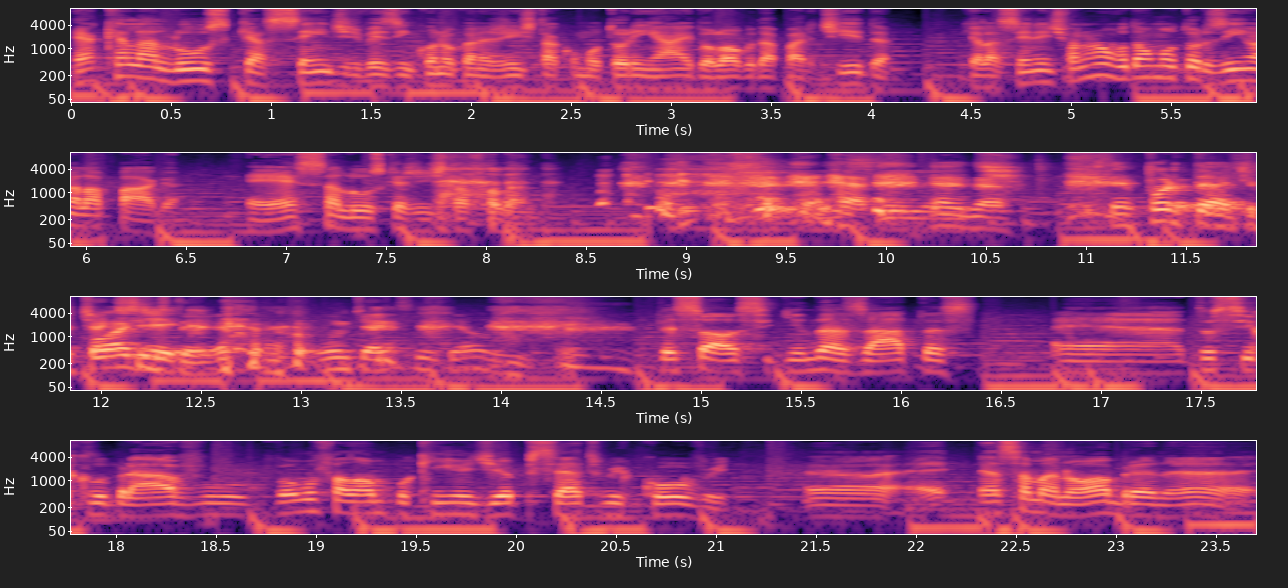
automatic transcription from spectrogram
É aquela luz que acende de vez em quando quando a gente tá com o motor em idle logo da partida, que ela acende e a gente fala, não, vou dar um motorzinho, ela apaga. É essa luz que a gente tá falando. É, não. Isso é importante, Check pode um check system é um. Pessoal, seguindo as atas é, do ciclo Bravo, vamos falar um pouquinho de Upset Recovery. É, essa manobra, né?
